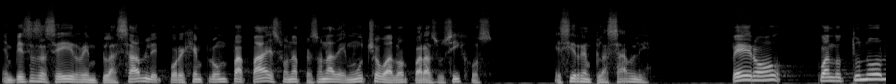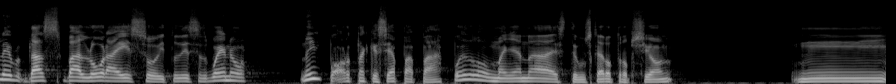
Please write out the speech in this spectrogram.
empiezas a ser irreemplazable. Por ejemplo, un papá es una persona de mucho valor para sus hijos. Es irreemplazable. Pero cuando tú no le das valor a eso y tú dices, bueno, no importa que sea papá, puedo mañana este, buscar otra opción. Mm,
